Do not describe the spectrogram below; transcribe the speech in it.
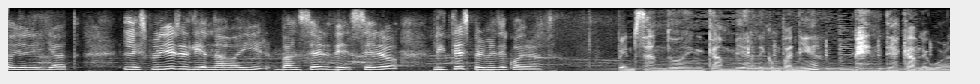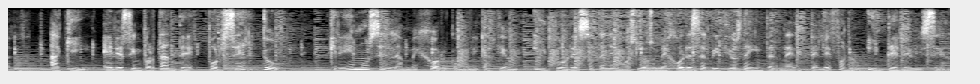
solellat. Les pluges del dia d'ahir van ser de 0 litres per metre quadrat. ¿Pensando en cambiar de compañía? Vente a Cable World. Aquí eres importante por ser tú. Creemos en la mejor comunicación y por eso tenemos los mejores servicios de Internet, teléfono y televisión.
